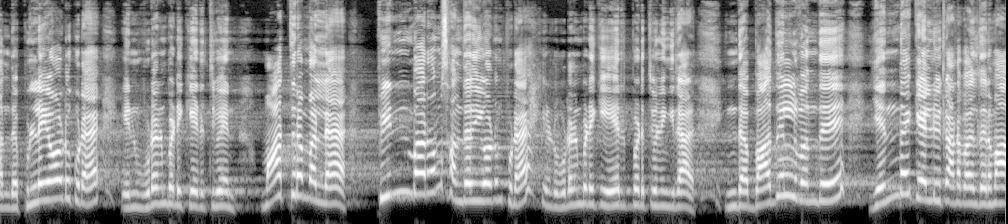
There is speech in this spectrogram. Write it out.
அந்த பிள்ளையோடு கூட என் உடன்படிக்கை எடுத்துவேன். மாத்திரமல்ல பின்வரும் சந்ததியோடும் கூட என்னோட உடன்படிக்கை ஏற்படுத்துவேன்கிறார் இந்த பதில் வந்து எந்த கேள்விக்கான பதில் தெரியுமா?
